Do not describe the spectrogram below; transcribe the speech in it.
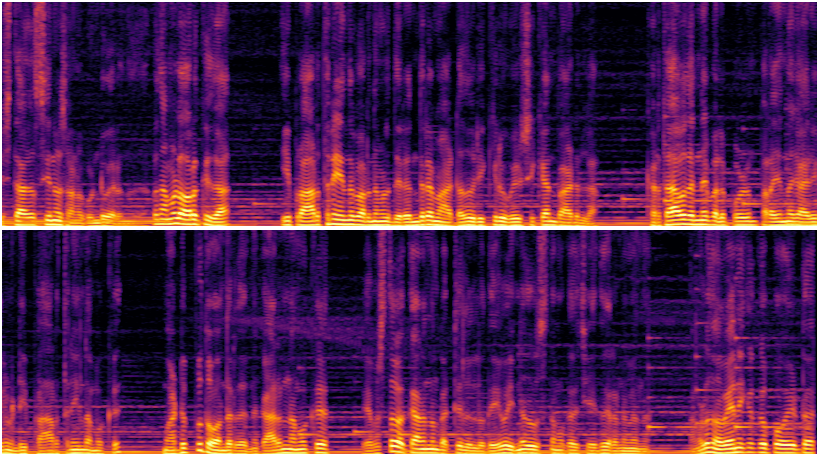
വിശുദ്ധ അഗസ്തീനോസാണ് കൊണ്ടുവരുന്നത്. അപ്പോൾ നമ്മൾ ഓർക്കുക ഈ പ്രാർത്ഥന എന്ന് പറഞ്ഞ് നമ്മൾ നിരന്തരമായിട്ട് അത് ഒരിക്കലും ഉപേക്ഷിക്കാൻ പാടില്ല. കർത്താവ് തന്നെ പലപ്പോഴും പറയുന്ന കാര്യങ്ങളുണ്ട്. ഈ പ്രാർത്ഥനയിൽ നമുക്ക് മടുപ്പ് തോന്നരുതെന്ന്. കാരണം നമുക്ക് വ്യവസ്ഥ വെക്കാനൊന്നും പറ്റില്ലല്ലോ. ദൈവം ഇന്ന ദിവസം നമുക്കത് ചെയ്തു തരണമെന്ന്. നമ്മൾ നൊവേനയ്ക്കൊക്കെ പോയിട്ട്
